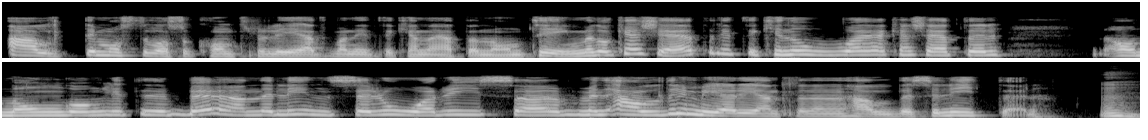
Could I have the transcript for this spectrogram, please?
alltid måste vara så kontrollerad att man inte kan äta någonting. Men då kanske jag äter lite quinoa, jag kanske äter ja, någon gång lite bönor, linser, rårisar, men aldrig mer egentligen än en halv deciliter. Mm.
